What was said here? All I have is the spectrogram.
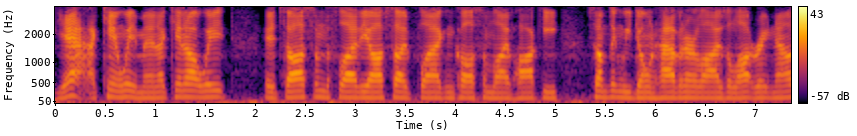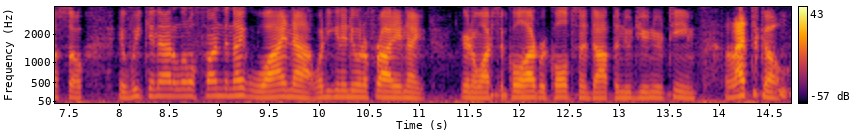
yeah, I can't wait, man. I cannot wait. It's awesome to fly the offside flag and call some live hockey, something we don't have in our lives a lot right now. So if we can add a little fun tonight, why not? What are you going to do on a Friday night? You're going to watch the Cole Harbor Colts and adopt a new junior team. Let's go.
